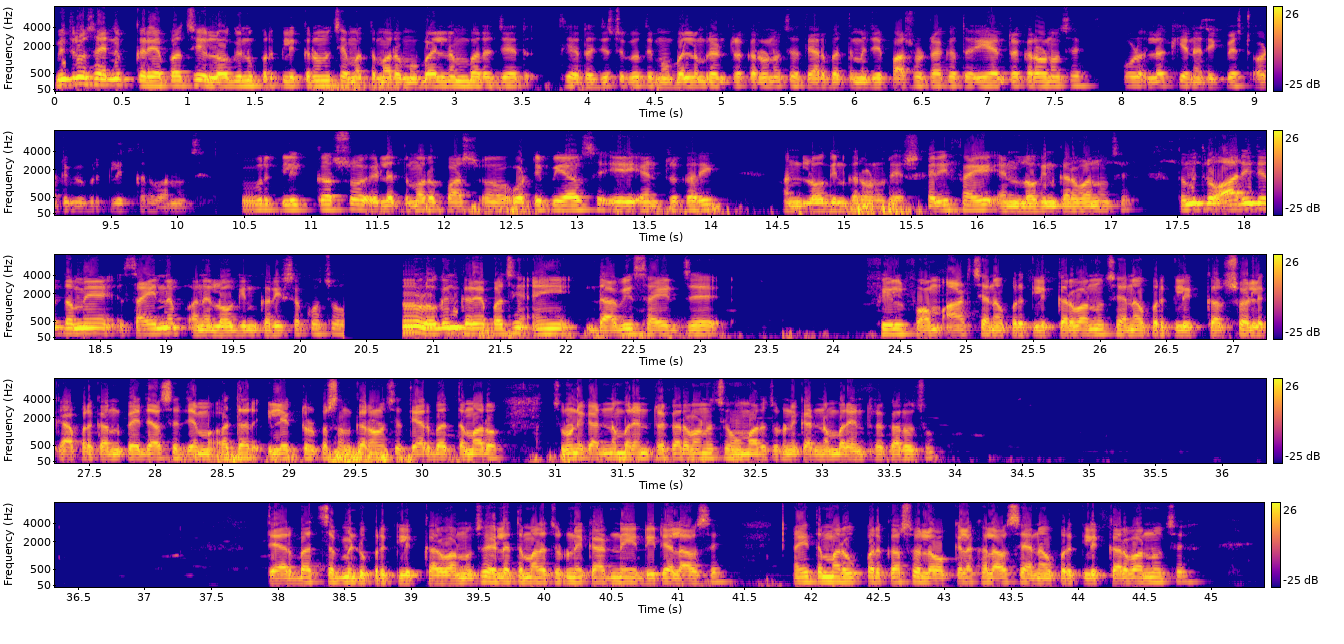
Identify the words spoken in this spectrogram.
મિત્રો સાઇન અપ કર્યા પછી લોગિન ઉપર ક્લિક કરવાનું છે. એમાં તમારો મોબાઈલ નંબર જે રજિસ્ટર કર્યો તે મોબાઈલ નંબર એન્ટર કરવાનો છે. ત્યારબાદ તમે જે પાસવર્ડ રાખ્યો તો એ એન્ટર કરવાનો છે. કોડ લખી અને રિક્વેસ્ટ ઓટીપી પર ક્લિક કરવાનો છે. ઉપર ક્લિક કરશો એટલે તમારો પાસ ઓટીપી આવશે. એ એન્ટર કરી અને લોગિન કરવાનું રહેશે. વેરીફાઈ એન્ડ લોગિન કરવાનું છે. તો મિત્રો, આ રીતે તમે સાઇન અપ અને લોગિન કરી શકો છો. લોગિન કર્યા પછી અહીં ડાબી સાઈડ જે ફિલ ફોર્મ આર્ટ છે, એના ઉપર ક્લિક કરવાનું છે. એના ઉપર ક્લિક કરશો એટલે કે આ પ્રકારનું પેજ આવશે, જેમાં અધર ઇલેક્ટ્રોડ પસંદ કરવાનું છે. ત્યારબાદ તમારો ચૂંટણી કાર્ડ નંબર એન્ટર કરવાનો છે. હું મારો ચૂંટણી કાર્ડ નંબર એન્ટર કરું છું. ત્યારબાદ સબમિટ ઉપર ક્લિક કરવાનું છે. એટલે તમારા ચૂંટણી કાર્ડની ડિટેલ આવશે. અહીં તમારે ઉપર કરશો એટલે ઓકે લખેલ આવશે. એના ઉપર ક્લિક કરવાનું છે.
